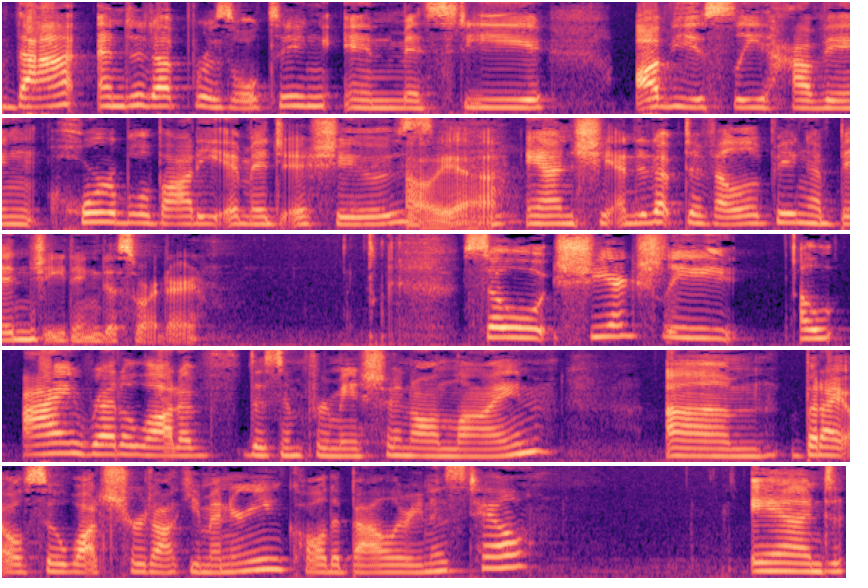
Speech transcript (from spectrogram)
that ended up resulting in Misty obviously having horrible body image issues. Oh, yeah. And she ended up developing a binge eating disorder. So she actually, I read a lot of this information online, um, but I also watched her documentary called A Ballerina's Tale. And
